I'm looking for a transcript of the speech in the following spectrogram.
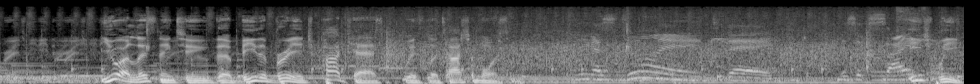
Bridge. Be the Bridge. You are listening to the Be the Bridge podcast with Latasha Morrison. How you guys doing today? It's exciting. Each week,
